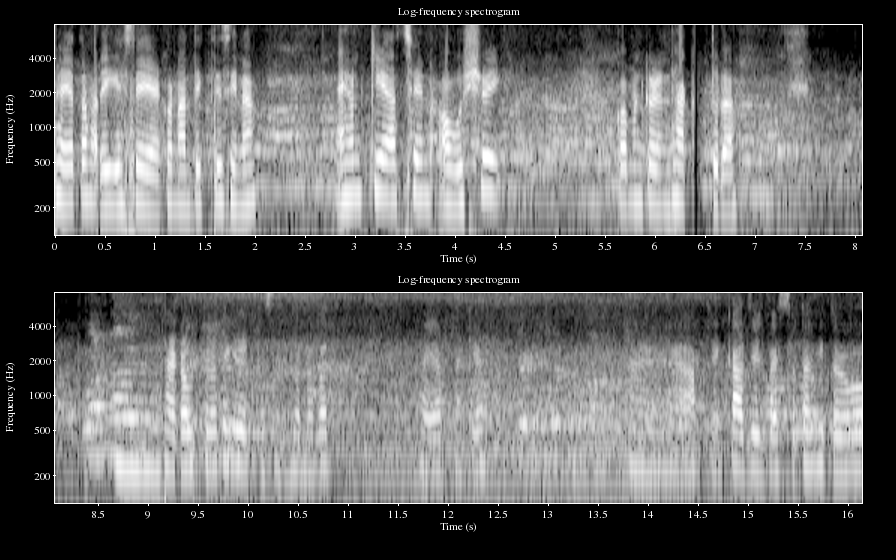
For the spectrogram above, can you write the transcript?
ভাইয়া তো হারিয়ে গেছে এখন আর দেখতেছি না। এখন কে আছেন? অবশ্যই কমেন্ট করেন ঢাকা উত্তরা। হুম, ঢাকা উত্তরা থেকে দেখতেছেন। ধন্যবাদ ভাই আপনাকে। হ্যাঁ, আপনি কাজের ব্যস্ততার ভিতরেও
